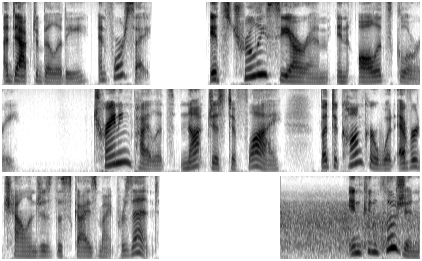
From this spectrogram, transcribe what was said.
adaptability, and foresight. It's truly CRM in all its glory. Training pilots not just to fly, but to conquer whatever challenges the skies might present. In conclusion,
